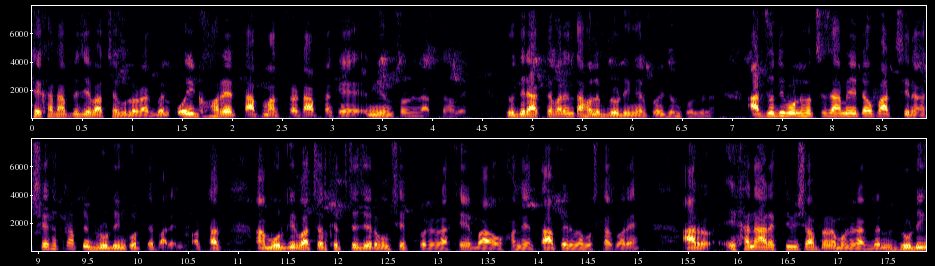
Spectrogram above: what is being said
সেখানে আপনি যে বাচ্চাগুলো রাখবেন, ওই ঘরের তাপমাত্রাটা আপনাকে নিয়ন্ত্রণে রাখতে হবে। যদি রাখতে পারেন, তাহলে ব্রুডিং এর প্রয়োজন পড়বে না। আর যদি মনে হচ্ছে যে আমি এটাও পাচ্ছি না, সেক্ষেত্রে আপনি ব্রুডিং করতে পারেন। অর্থাৎ মুরগির বাচ্চার ক্ষেত্রে যেরকম সেট করে রাখে বা ওখানে তাপের ব্যবস্থা করে। আর এখানে আরেকটি বিষয় আপনারা মনে রাখবেন ব্রুডিং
